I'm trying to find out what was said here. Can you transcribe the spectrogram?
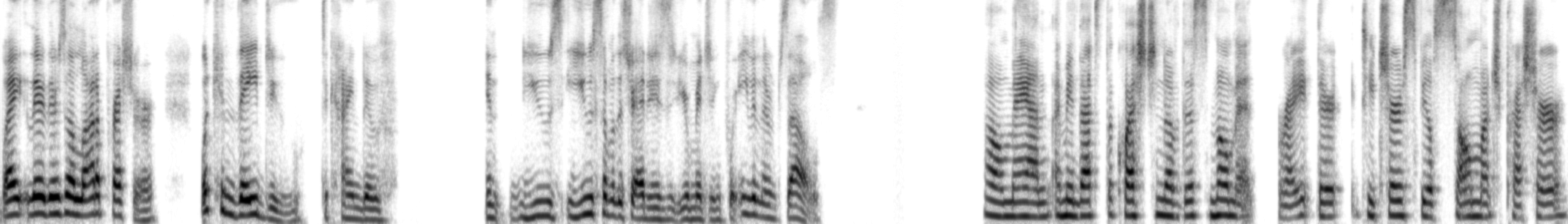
Right there, there's a lot of pressure. What can they do to kind of and use use some of the strategies that you're mentioning for even themselves? Oh man, I mean that's the question of this moment, right? Their teachers feel so much pressure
